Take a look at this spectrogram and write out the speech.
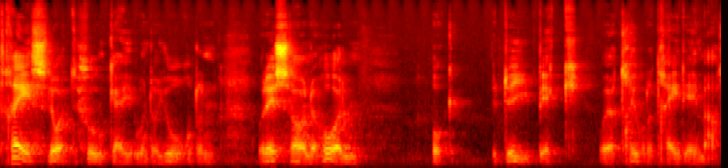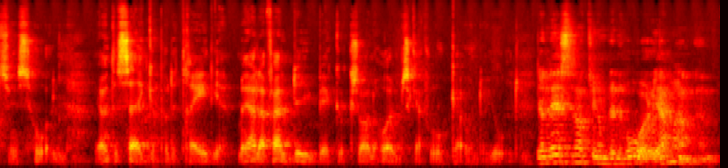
tre slott sjunka under jorden. Och det är Svaneholm och Dybeck och jag tror det tredje är Marsvinsholm. Jag är inte säker på det tredje. Men i alla fall Dybeck och Svaneholm ska sjunka under jorden. Jag läste någonting om den håriga mannen.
